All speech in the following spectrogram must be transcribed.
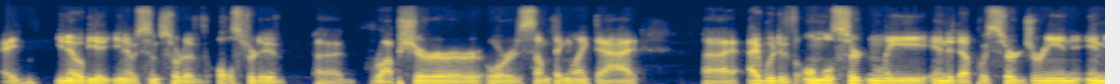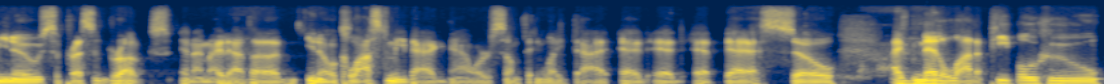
you know, be you know some sort of ulcerative uh, rupture or, or something like that uh, I would have almost certainly ended up with surgery and immunosuppressant drugs, and I might have mm-hmm. a you know a colostomy bag now or something like that at at, at best. So I've met a lot of people who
